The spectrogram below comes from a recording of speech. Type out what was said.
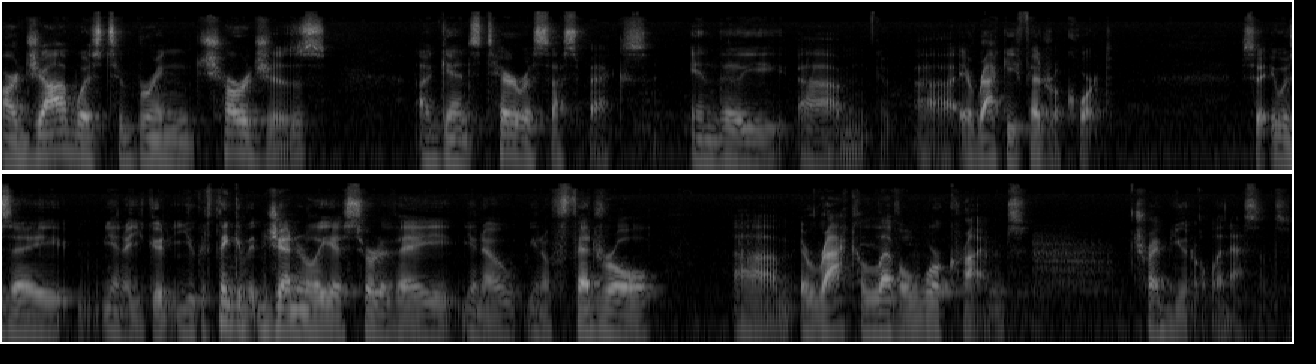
our job was to bring charges against terrorist suspects in the um, uh, Iraqi federal court. So it was a, you know, you could, you could think of it generally as sort of a, you know, you know federal um, Iraq level war crimes tribunal in essence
